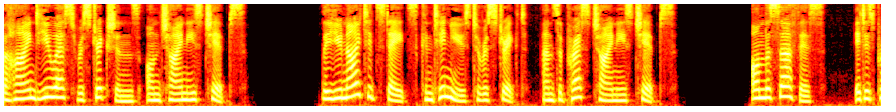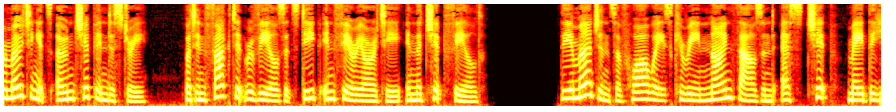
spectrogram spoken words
behind U.S. restrictions on Chinese chips. The United States continues to restrict and suppress Chinese chips. On the surface, it is promoting its own chip industry but in fact it reveals its deep inferiority in the chip field. The emergence of Huawei's Kirin 9000S chip made the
